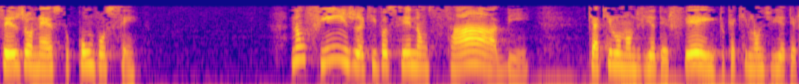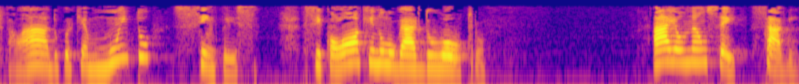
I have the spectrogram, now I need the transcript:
Seja honesto com você. Não finja que você não sabe, que aquilo não devia ter feito, que aquilo não devia ter falado, porque é muito simples. Se coloque no lugar do outro. Ah, eu não sei. Sabe.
